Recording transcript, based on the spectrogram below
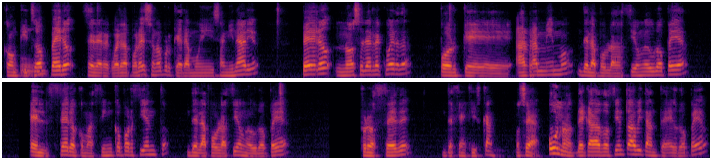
conquistó, Mm. pero se le recuerda por eso, ¿no? Porque era muy sanguinario, pero no se le recuerda porque ahora mismo de la población europea, el 0,5% de la población europea procede de Gengis Khan. O sea, uno de cada 200 habitantes europeos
